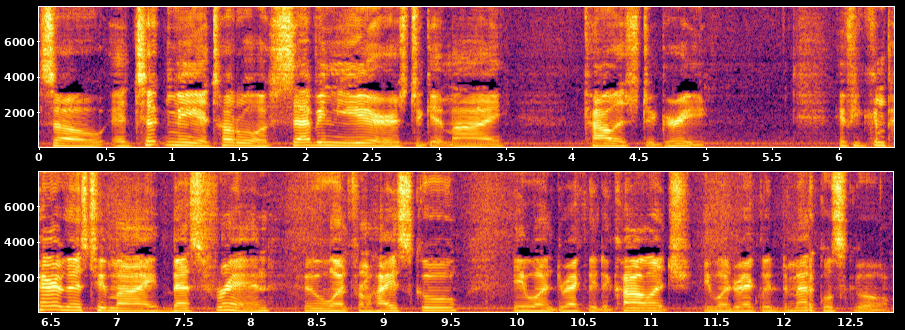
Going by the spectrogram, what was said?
So it took me a total of seven years to get my college degree. If you compare this to my best friend who went from high school, he went directly to college, he went directly to medical school,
